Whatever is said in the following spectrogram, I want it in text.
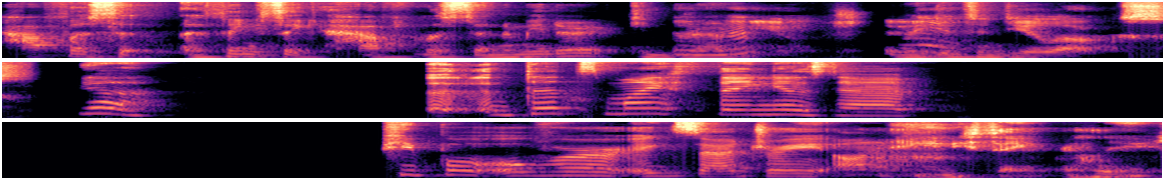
half a ce- I think it's like half of a centimeter can drown Mhm. you if it gets into your lungs. Yeah. Uh, that's my thing is that people over exaggerate on anything, really.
